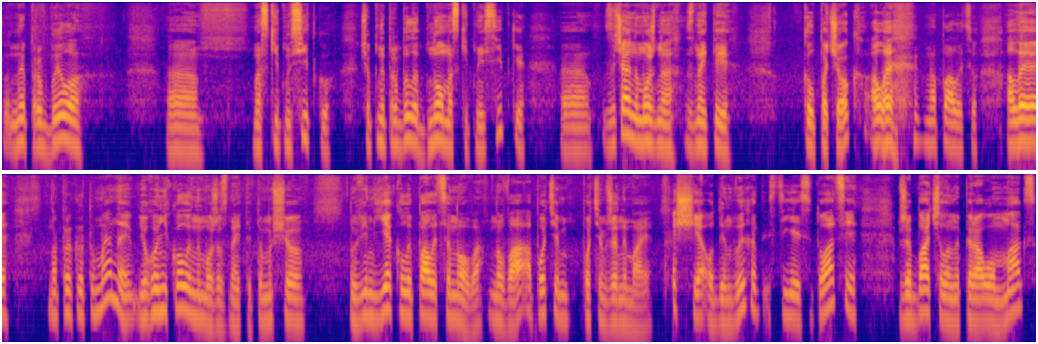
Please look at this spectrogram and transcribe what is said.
не пробило е, москітну сітку, щоб не пробило дно москітної сітки. Е, звичайно, можна знайти колпачок але, на палицю, але, наприклад, у мене його ніколи не можу знайти, тому що ну, він є, коли палиця нова, нова, а потім, потім вже немає. Ще один вихід з цієї ситуації. Вже бачили на Pyraom Max,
